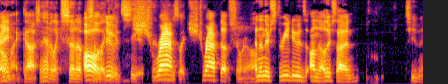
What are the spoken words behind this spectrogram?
Oh right? Oh my gosh, they have it like set up Oh, so like dude, you could see it. strapped, just, like strapped up. showing it off. And then there's three dudes on the other side. Excuse me.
